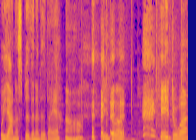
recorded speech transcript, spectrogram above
Och gärna sprida den vidare. Ja, hej då. hej då.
